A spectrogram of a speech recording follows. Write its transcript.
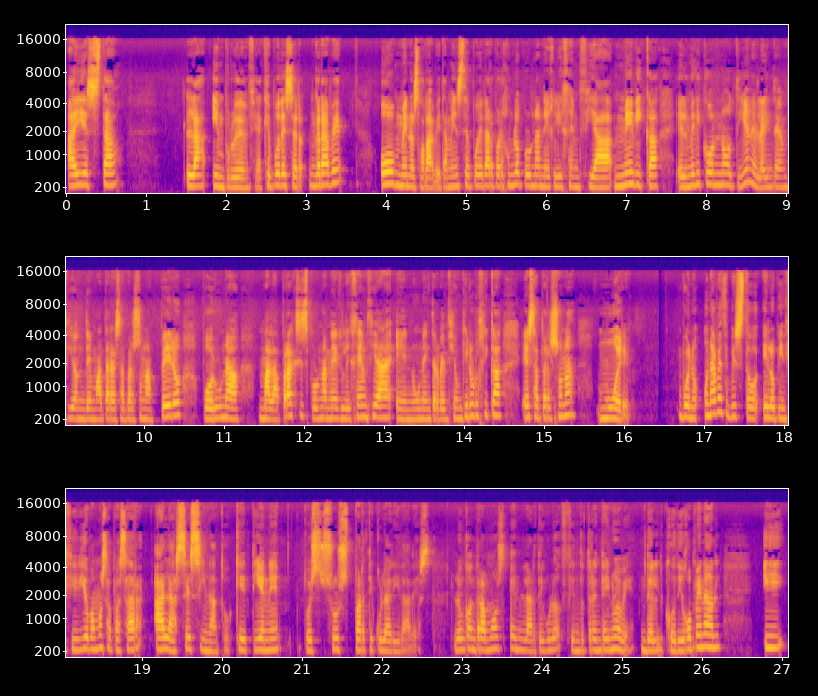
Ahí está la imprudencia, que puede ser grave o menos grave. También se puede dar, por ejemplo, por una negligencia médica. El médico no tiene la intención de matar a esa persona, pero por una mala praxis, por una negligencia en una intervención quirúrgica, esa persona muere. Bueno, una vez visto el homicidio, vamos a pasar al asesinato, que tiene pues sus particularidades lo encontramos en el artículo 139 del Código Penal y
